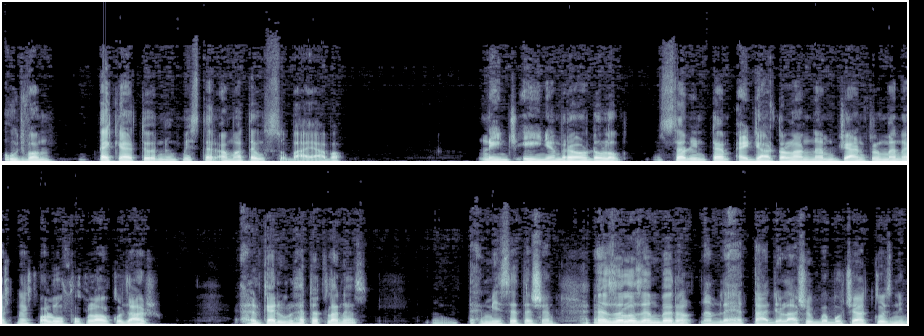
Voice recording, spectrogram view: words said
Úgy van, be kell törnünk Mr. Amateus szobájába. Nincs ényemre a dolog. Szerintem egyáltalán nem gentlemaneknek való foglalkozás. Elkerülhetetlen ez? Természetesen ezzel az emberrel nem lehet tárgyalásokba bocsátkozni.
